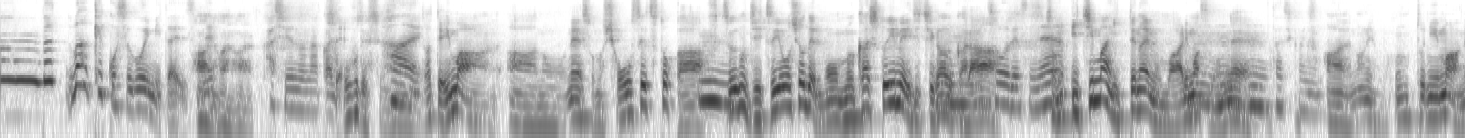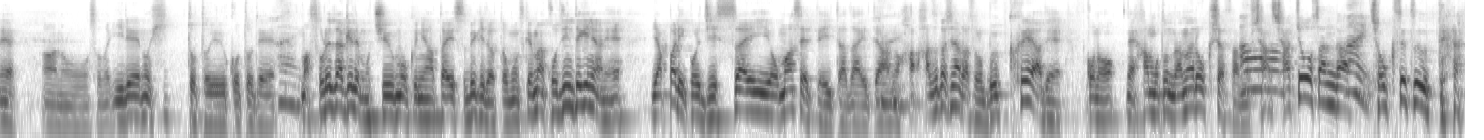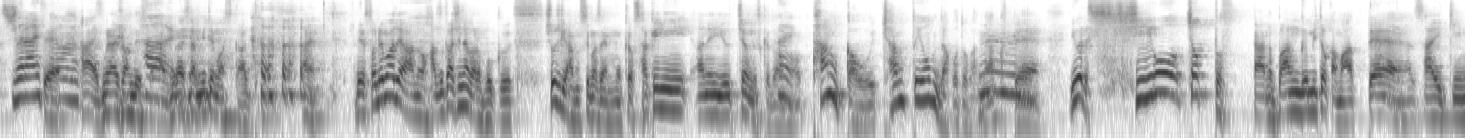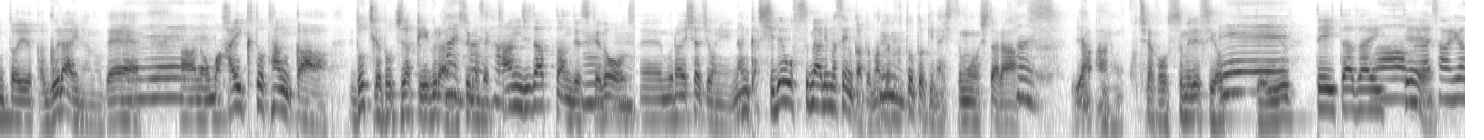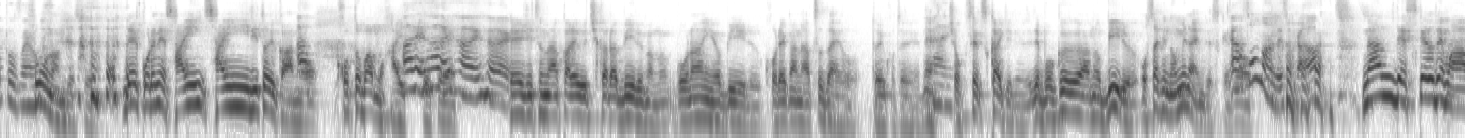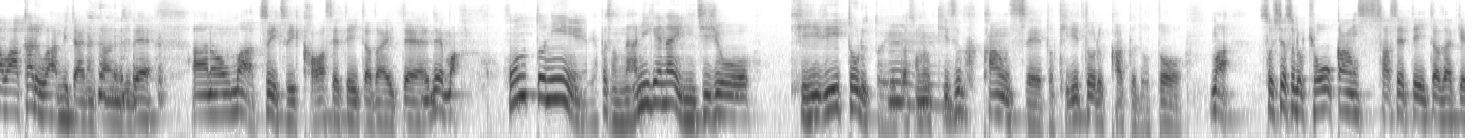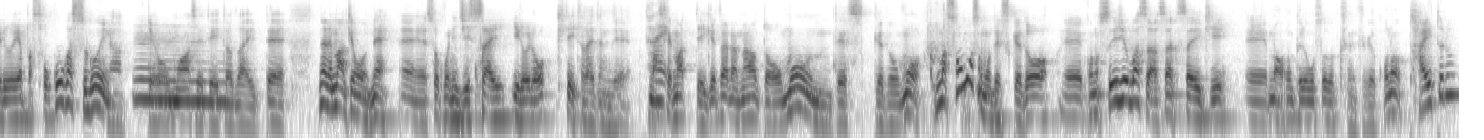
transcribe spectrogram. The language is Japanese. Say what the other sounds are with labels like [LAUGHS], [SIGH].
部は結構すごいみたいですね、はいはいはい、歌集の中で。そうですよね、はい、だって今あの、ね、その小説とか普通の実用書でも昔とイメージ違うから、うん、そうですね、その1万いってないのもありますもんね。うんうんうん、確かに、はい、何本当にまあねあのその異例のヒットということで、はい、まあ、それだけでも注目に値すべきだと思うんですけど、まあ、個人的にはねやっぱりこれ実際読ませていただいて、はい、あの恥ずかしながらそのブックフェアでこの、ね、版元76社さんの社社長さんが直接売ってらっしゃって、はい、村井さんです、はい、村井さん見てますか？って、はい、でそれまであの恥ずかしながら僕正直あのすみませんもう今日先にあの言っちゃうんですけど、あの短歌をちゃんと読んだことがなくていわゆる詩をちょっとあの番組とかもあって、最近というかぐらいなのであの、まあ、俳句と短歌どっちがどっちだっけぐらいのすいません、感じだったんですけど、え村井社長に「何か詩でおすすめありませんか?」とまた不と時な質問をしたら「いやあのこちらがおすすめですよ」って言って。ていただいて、村井さんありがとうございます。そうなんですよ。でこれねサインサイン入りというかあの言葉も入ってて、はいはいはい平日の明るいうちからビール飲むご覧よビールこれが夏だよということでね、はい、直接書いてるんでで僕あのビールお酒飲めないんですけど、あそうなんですか？[LAUGHS] なんですけどでもあ分かるわみたいな感じで [LAUGHS] あのまあついつい買わせていただいて、でまあ本当にやっぱりその何気ない日常を切り取るというか、その気づく感性と切り取る角度とまあそしてそれを共感させていただけるやっぱそこがすごいなって思わせていただいてなのでまあ今日ね、えー、そこに実際いろいろ来ていただいたんで、まあ、迫っていけたらなとは思うんですけども、はい、まあそもそもですけど、えー、この水上バス浅草行き、えー、まあ本当にオーソドックスですけどこのタイトル？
